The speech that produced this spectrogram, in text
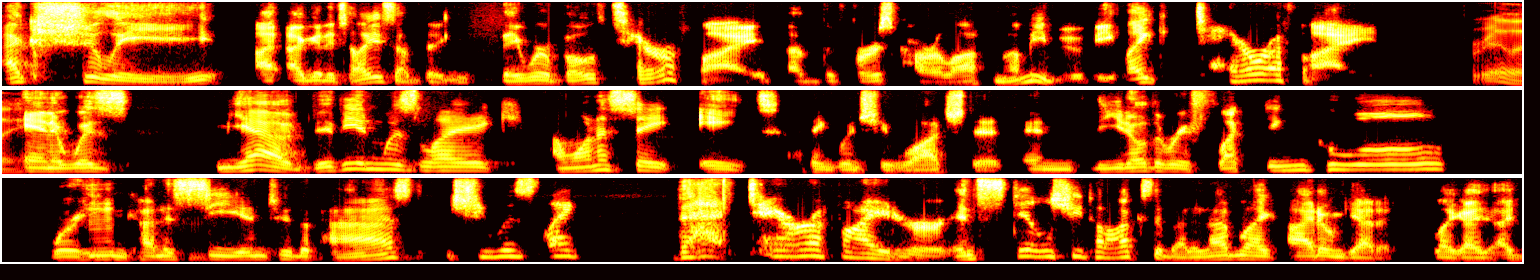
actually, I, I got to tell you something. They were both terrified of the first Karloff mummy movie, like terrified. Really? And it was yeah, Vivian was like, I want to say eight, I think, when she watched it. And you know, the reflecting pool where he mm-hmm. can kind of see into the past. She was like, that terrified her. And still she talks about it. I'm like, I don't get it. Like, I, I,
